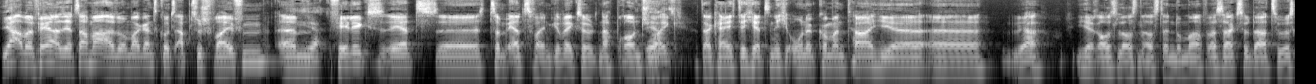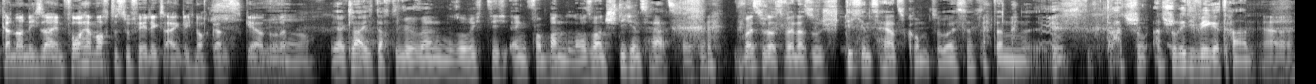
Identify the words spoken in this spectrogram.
Ja, aber fair, also jetzt sag mal, also um mal ganz kurz abzuschweifen, ähm, Ja. Felix jetzt äh, zum Erzfeind gewechselt nach Braunschweig. Da kann ich dich jetzt nicht ohne Kommentar hier, äh, ja, hier rauslassen aus der Nummer. Was sagst du dazu? Das kann doch nicht sein. Vorher mochtest du Felix eigentlich noch ganz gern, oder? Ja. ja klar, ich dachte, wir wären so richtig eng verbandelt, aber es war ein Stich ins Herz, weißt du? Weißt du das, wenn da so ein Stich ins Herz kommt, so weißt du, dann äh, das hat schon, hat schon richtig wehgetan. Ja.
